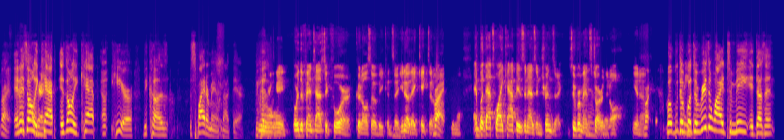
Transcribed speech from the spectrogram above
right. And it's only Okay. Cap. It's only Cap uh, here because Spider Man's not there. Because Right. Or the Fantastic Four could also be considered. You know, they kicked it Right. off. You know? And but that's why Cap isn't as intrinsic. Superman Yeah. started it all. You know. Right. But the, I mean- but the reason why to me it doesn't,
